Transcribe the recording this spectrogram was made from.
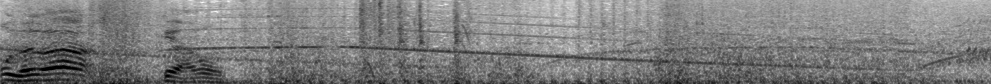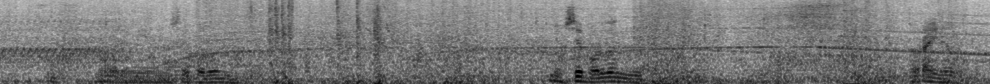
Uy, va, va. ¿Qué hago? Madre mía, no sé por dónde. No sé por dónde. Por ahí no.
